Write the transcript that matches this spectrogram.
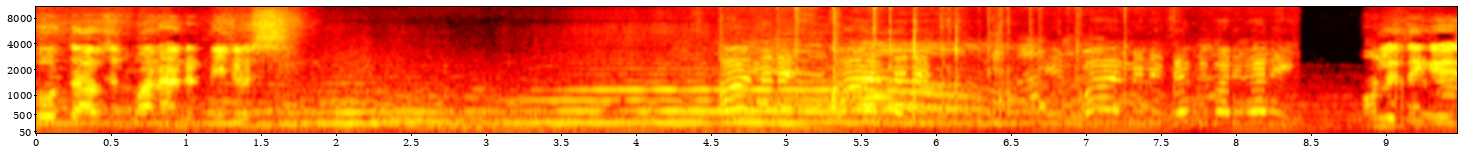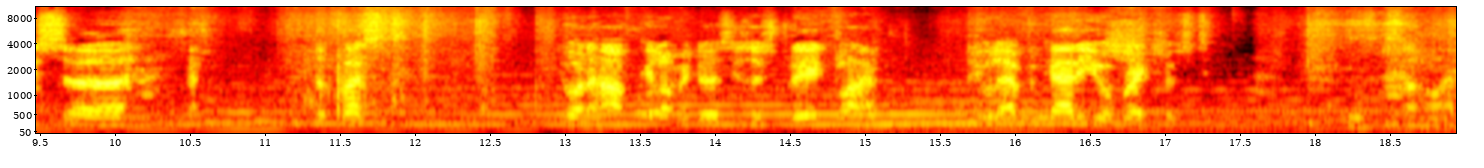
4,100 meters. Five minutes, five minutes. In five minutes, everybody ready? Only thing is, uh, the first two and a half kilometers is a straight climb, so you will have to carry your breakfast. No, no, I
